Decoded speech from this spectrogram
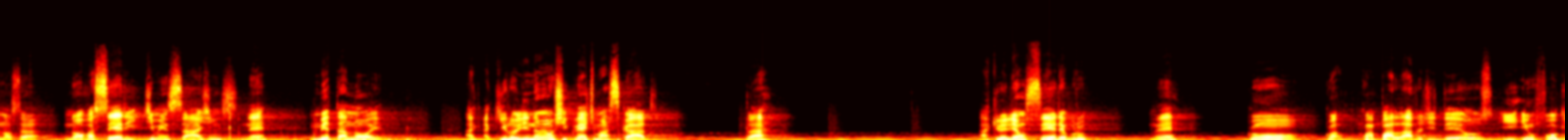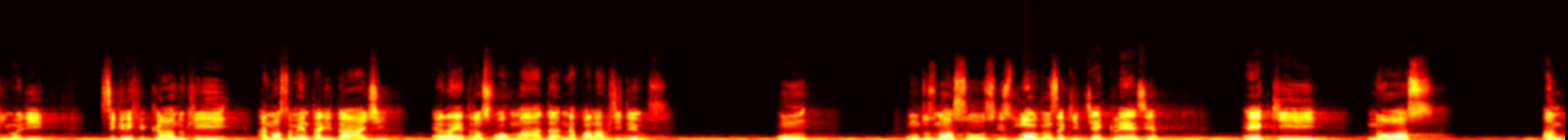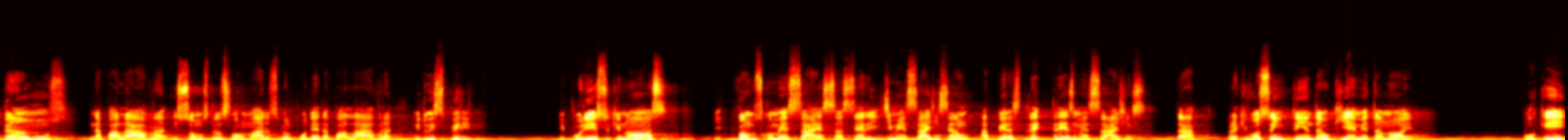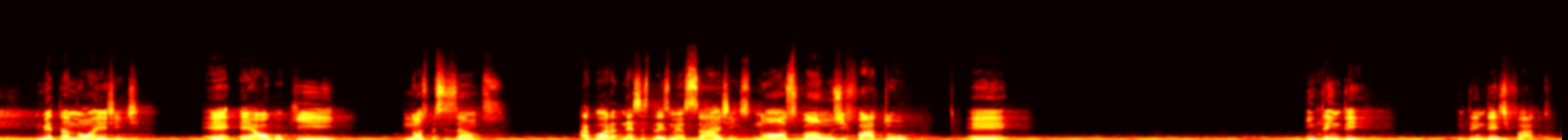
a nossa nova série de mensagens, né? Metanoia. Aquilo ali não é um chiclete mascado, tá? Aquilo ali é um cérebro, né? Com, com, a, com a palavra de Deus e, e um foguinho ali, significando que a nossa mentalidade ela é transformada na palavra de Deus. Um, um dos nossos slogans aqui de Eclésia é que nós andamos na palavra e somos transformados pelo poder da palavra e do Espírito. E por isso que nós vamos começar essa série de mensagens, serão apenas três mensagens, tá? Para que você entenda o que é metanoia. Porque metanoia, gente, é, é algo que nós precisamos. Agora, nessas três mensagens, nós vamos de fato é, entender, entender de fato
